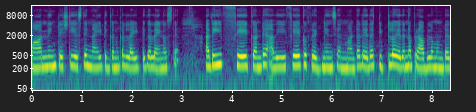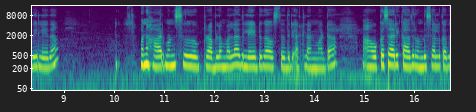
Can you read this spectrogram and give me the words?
మార్నింగ్ టెస్ట్ చేస్తే నైట్ కనుక లైట్గా లైన్ వస్తే అది ఫేక్ అంటే అది ఫేక్ ప్రెగ్నెన్సీ అనమాట లేదా కిట్లో ఏదైనా ప్రాబ్లం ఉంటుంది లేదా మన హార్మోన్స్ ప్రాబ్లం వల్ల అది లేటుగా వస్తుంది అట్లా అనమాట ఒక్కసారి కాదు రెండు సార్లు కాదు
